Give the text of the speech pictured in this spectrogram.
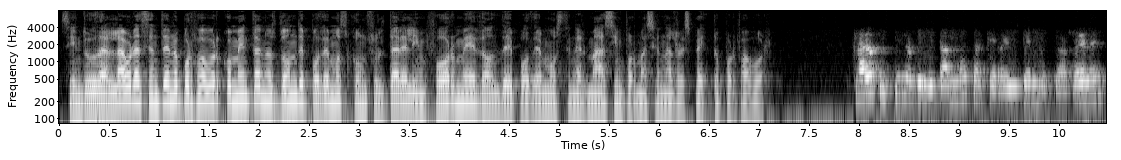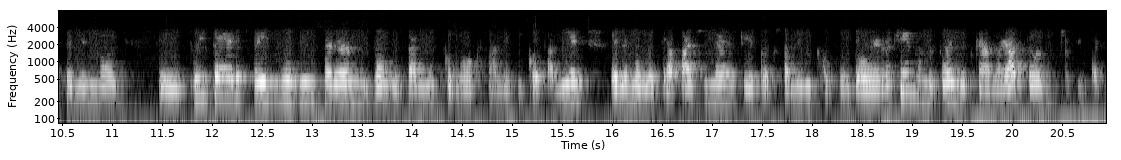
Sin duda. Laura Centeno, por favor, coméntanos dónde podemos consultar el informe, dónde podemos tener más información al respecto, por favor. Claro que sí, los invitamos a que revisen nuestras redes. Tenemos eh, Twitter, Facebook, Instagram, todos estamos como Oxfam México. También tenemos nuestra página que es oxfamexico.org, donde pueden descargar todos nuestros informes.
